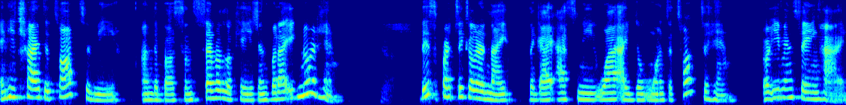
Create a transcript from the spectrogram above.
and he tried to talk to me on the bus on several occasions, but I ignored him. This particular night, the guy asked me why I don't want to talk to him or even saying hi.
